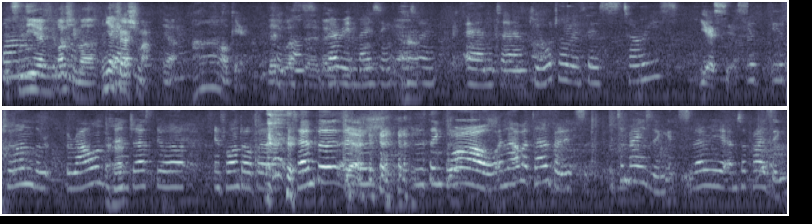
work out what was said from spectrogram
It's Um, near Hiroshima. Near Yeah. Hiroshima. Yeah, Ah, okay. that It was, was uh, very amazing. Yeah. also. And um, Kyoto with its stories. Yes, yes. You, you turn the, around Uh-huh. and just you are in front of a temple and Yeah. you, you think, wow, another temple. It's it's amazing. It's very um, surprising.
